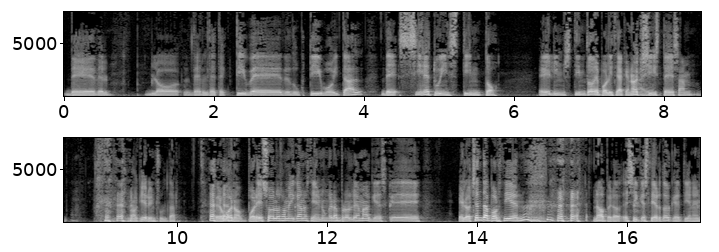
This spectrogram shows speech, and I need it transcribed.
de, del lo, del detective deductivo y tal, de sigue tu instinto. El instinto de policía, que no existe. Esa... No quiero insultar. Pero bueno, por eso los americanos tienen un gran problema, que es que el 80%... no, pero sí que es cierto que tienen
